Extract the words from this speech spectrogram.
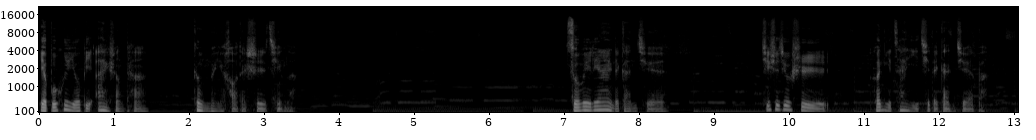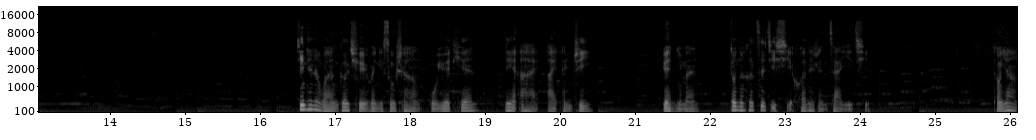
也不会有比爱上他更美好的事情了。所谓恋爱的感觉，其实就是和你在一起的感觉吧。今天的晚安歌曲为你送上五月天《恋爱 ING》，愿你们都能和自己喜欢的人在一起。同样。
